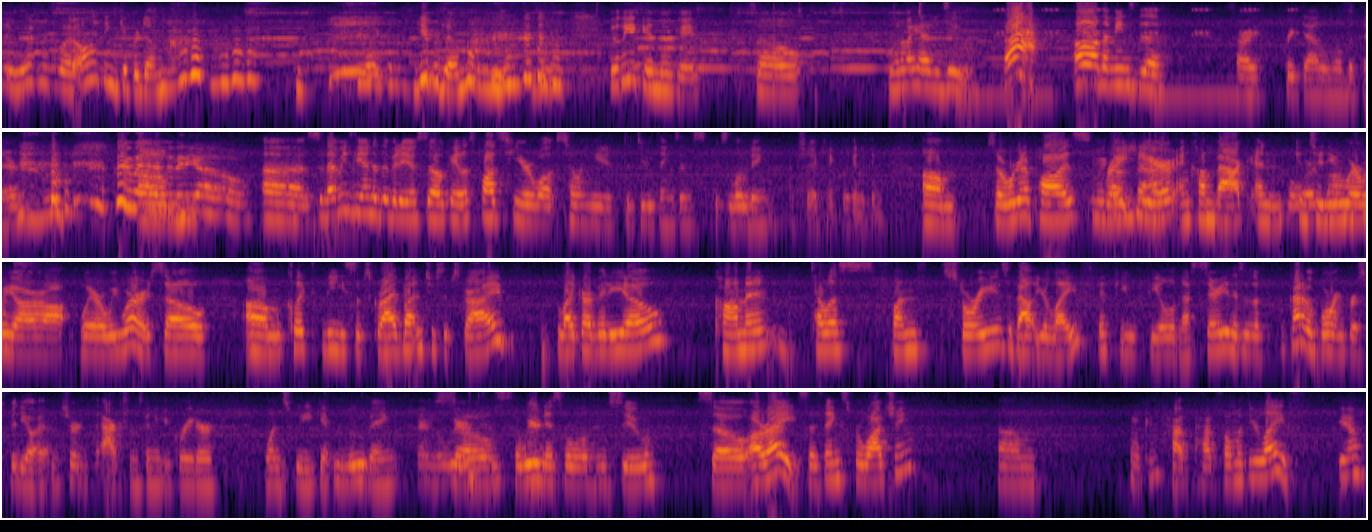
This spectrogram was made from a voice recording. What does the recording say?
but only thing Gipperdom. Gipperdom. Building a kingdom. Okay. So, what am I gonna do? Ah! Oh, that means the. Sorry, freaked out a little bit there. Quick, way Um, the video. Uh, so that means the end of the video. So okay, let's pause here while it's telling me to, to do things and it's, it's loading. Actually, I can't click anything. Um, so we're gonna pause we right here and come back and We'll continue where we are, uh, where we were. So um, click the subscribe button to subscribe, like our video, comment, tell us fun stories about your life if you feel necessary. This is a kind of a boring first video. I'm sure the action is gonna get greater once we get moving And the so weirdness. the weirdness will ensue. So all right. So thanks for watching. Um, Okay. have have fun with your life. Yeah.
